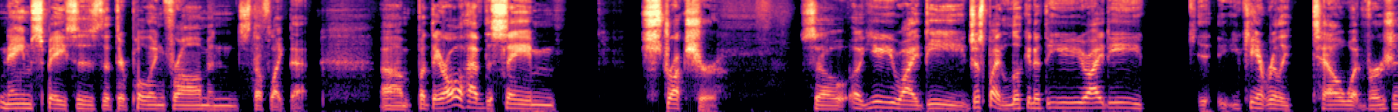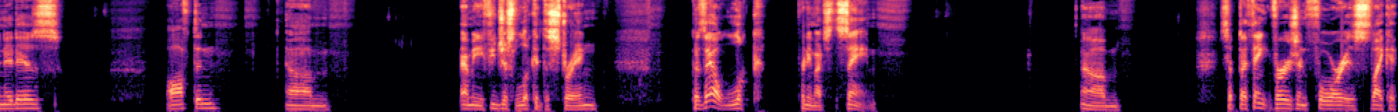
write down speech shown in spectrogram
namespaces that they're pulling from and stuff like that. Um, but they all have the same structure. So a UUID, just by looking at the UUID, you, you can't really tell what version it is often. Um, I mean, if you just look at the string, because they all look pretty much the same. Um, except I think version four is like a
